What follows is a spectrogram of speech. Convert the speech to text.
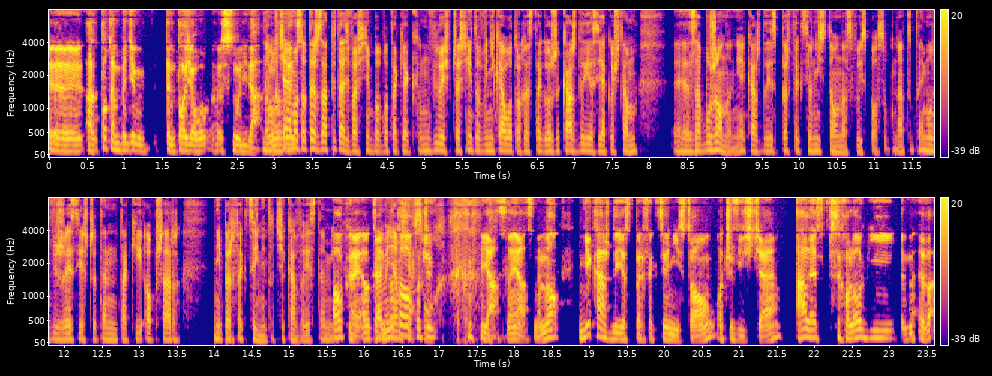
a potem będziemy ten podział snuli dalej. No, no chciałem więc... o to też zapytać właśnie, bo, bo tak jak mówiłeś wcześniej, to wynikało trochę z tego, że każdy jest jakoś tam e, zaburzony, nie? Każdy jest perfekcjonistą na swój sposób. No a tutaj mówisz, że jest jeszcze ten taki obszar nieperfekcyjny. To ciekawe jestem. Okej. Okay, okay. no to się w słuch. Jasne, jasne. No, nie każdy jest perfekcjonistą, oczywiście, ale w psychologii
